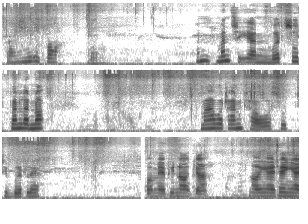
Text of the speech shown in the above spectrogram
ใส่นี่อีกปะบอ มันมันเสียนเบิดสุดมันละเนาะมาบ่ทันเขานะมาว่าทันเขาสุดสิเบิดแล้วพ่อแม่พี่น้องจ้ะน้อยใหญ่แท่งใหญ่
